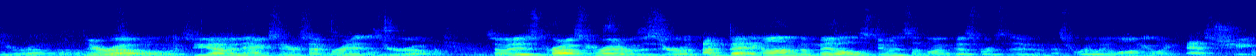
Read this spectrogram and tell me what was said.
Zero. Zero. So you have an x-intercept right at zero. So it is crossing right over the zero. I'm betting on the middle is doing something like this, where it's doing this really long, like S shape.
